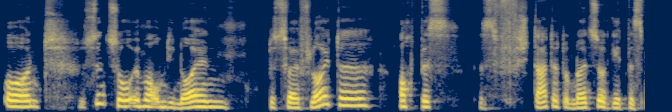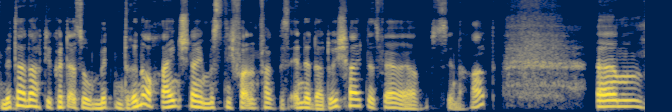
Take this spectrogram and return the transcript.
Und es sind so immer um die neun bis zwölf Leute, auch bis es startet um 19 Uhr, geht bis Mitternacht. Ihr könnt also mittendrin auch reinschneiden. Müsst nicht von Anfang bis Ende da durchhalten. Das wäre ja ein bisschen hart. Ähm,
